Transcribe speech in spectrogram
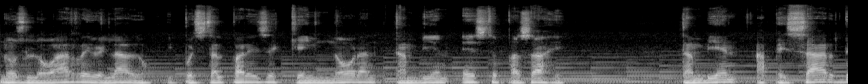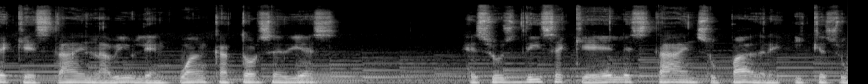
nos lo ha revelado, y pues tal parece que ignoran también este pasaje. También, a pesar de que está en la Biblia en Juan 14:10, Jesús dice que Él está en su Padre y que su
